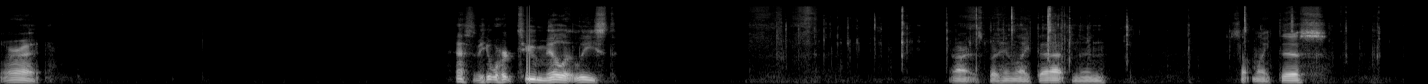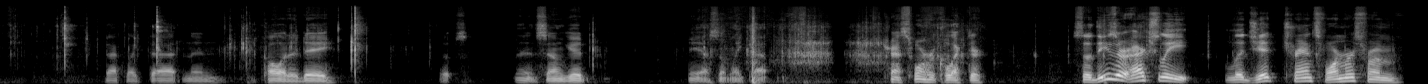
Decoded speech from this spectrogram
All right. Has to be worth two mil at least. All right, let's put him like that, and then something like this. Back like that, and then call it a day. Oops, that didn't sound good. Yeah, something like that. Transformer collector. So these are actually legit Transformers from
